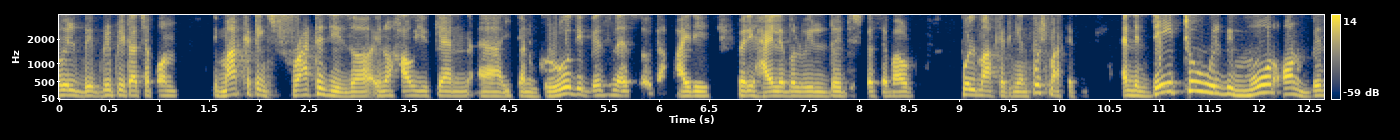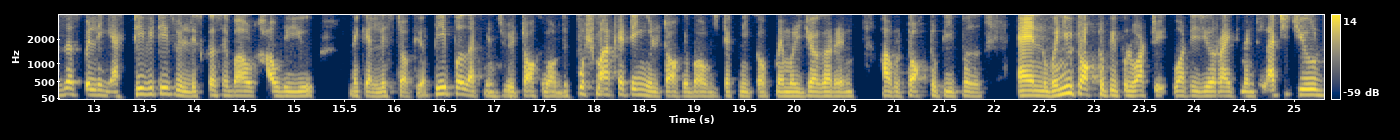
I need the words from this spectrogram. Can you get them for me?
we'll briefly touch upon the marketing strategies uh, you know how you can uh, you can grow the business. So the very very high level we'll discuss about pull marketing and push marketing. And then day two will be more on business building activities. We'll discuss about how do you make a list of your people. That means we'll talk about the push marketing we'll talk about the technique of memory jogger and how to talk to people. And when you talk to people what what is your right mental attitude?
